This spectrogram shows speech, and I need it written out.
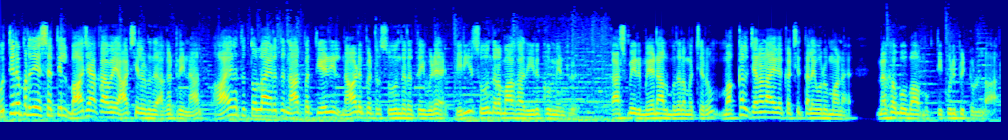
உத்தரப்பிரதேசத்தில் பாஜகவை ஆட்சியிலிருந்து அகற்றினால் ஆயிரத்தி தொள்ளாயிரத்து நாற்பத்தி ஏழில் நாடு பெற்ற சுதந்திரத்தை விட பெரிய சுதந்திரமாக அது இருக்கும் என்று காஷ்மீர் மேனாள் முதலமைச்சரும் மக்கள் ஜனநாயக கட்சி தலைவருமான மெஹபூபா முக்தி குறிப்பிட்டுள்ளார்.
